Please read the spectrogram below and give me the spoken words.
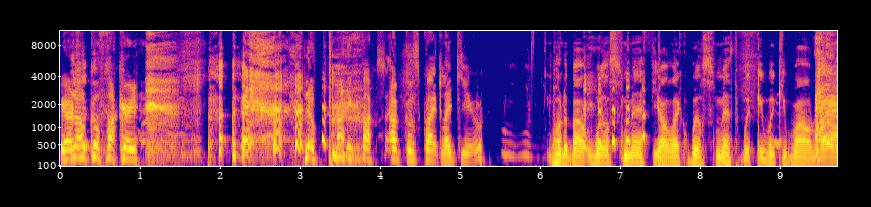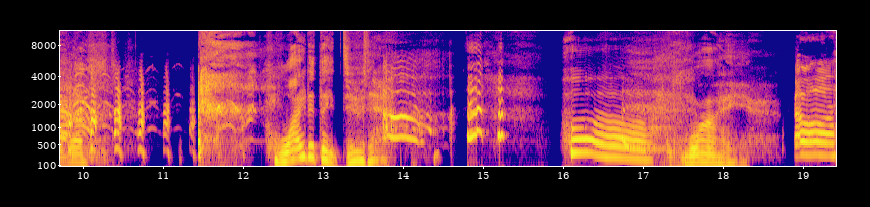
You're an uncle fucker. Nobody fucks uncles quite like you. What about Will Smith? Y'all like Will Smith? Wiki Wiki Wild Wild West. Why did they do that? Why? oh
